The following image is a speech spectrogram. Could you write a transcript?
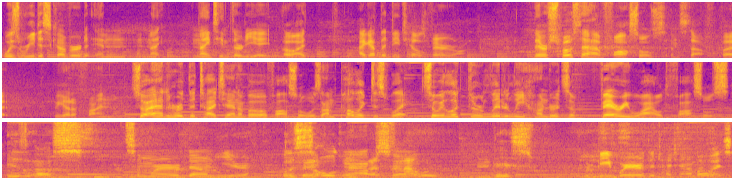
Was rediscovered in ni- 1938. Oh, I, I got the details very wrong. They're supposed to have fossils and stuff, but we gotta find them. So I had heard the Titanoboa fossil was on public display. So we looked through literally hundreds of very wild fossils. Is us somewhere down here. Well, this is an old map, so not and this would be where the Titanoboa is.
